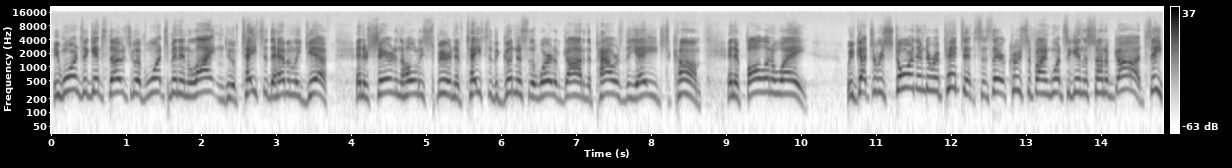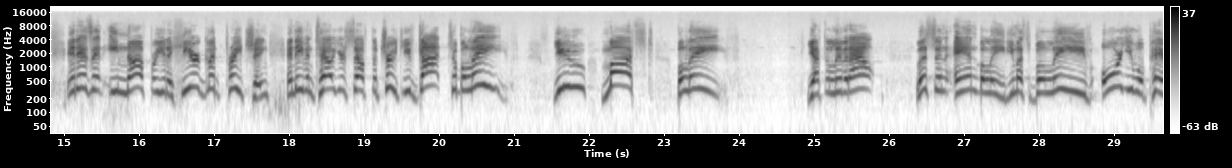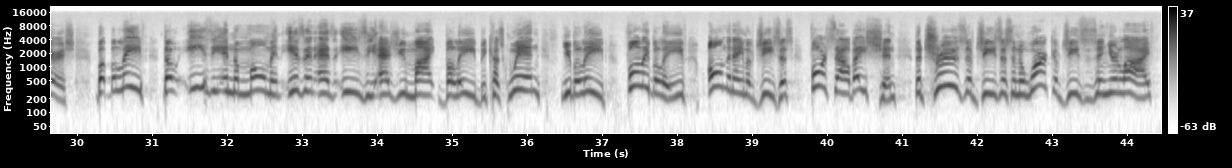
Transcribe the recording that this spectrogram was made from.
He warns against those who have once been enlightened, who have tasted the heavenly gift, and have shared in the Holy Spirit, and have tasted the goodness of the Word of God and the powers of the age to come, and have fallen away. We've got to restore them to repentance as they are crucifying once again the Son of God. See, it isn't enough for you to hear good preaching and even tell yourself the truth. You've got to believe. You must believe. You have to live it out. Listen and believe. You must believe or you will perish. But belief, though easy in the moment, isn't as easy as you might believe because when you believe, fully believe on the name of Jesus for salvation, the truths of Jesus and the work of Jesus in your life,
